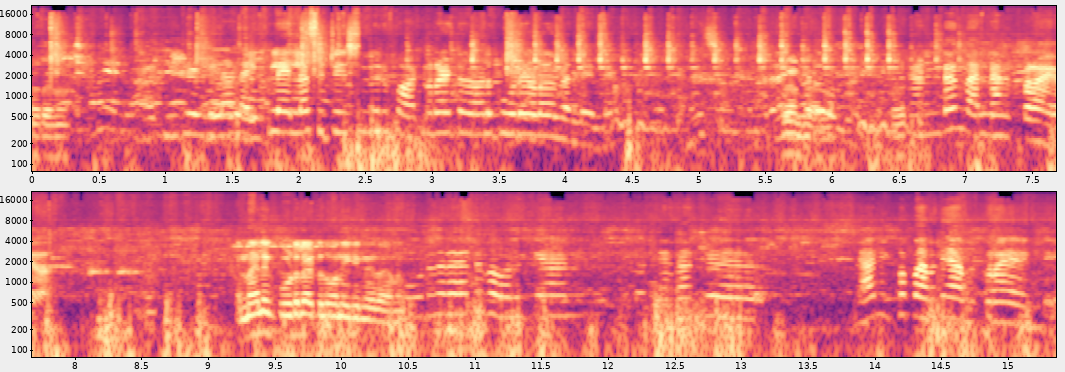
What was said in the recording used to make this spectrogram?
പറയണം ലൈഫിലെ എല്ലാ സിറ്റുവേഷനിലും ഒരു പാർട്ണറായിട്ട് ഒരാൾ കൂടെ ഉള്ളത് നല്ലതല്ലേ രണ്ടും നല്ല അഭിപ്രായമാണ് എന്നാലും കൂടുതലായിട്ട് തോന്നിക്കുന്നതാണ് കൂടുതലായിട്ട് തോന്നിക്കാൻ ഞങ്ങൾക്ക് ഞാനിപ്പോ പറഞ്ഞ അഭിപ്രായമില്ലേ?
